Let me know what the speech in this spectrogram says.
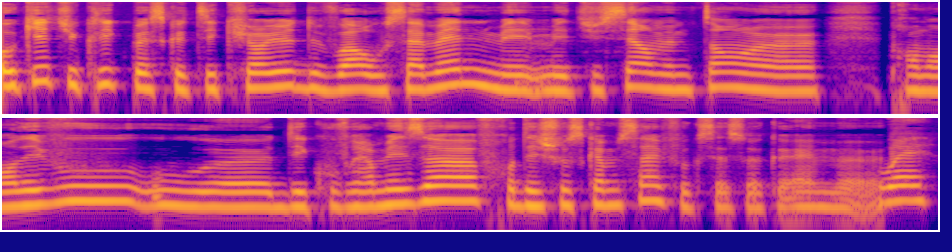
ok, tu cliques parce que tu es curieux de voir où ça mène, mais, mm. mais tu sais en même temps euh, prendre rendez-vous ou euh, découvrir mes offres, des choses comme ça. Il faut que ça soit quand même euh, ouais,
